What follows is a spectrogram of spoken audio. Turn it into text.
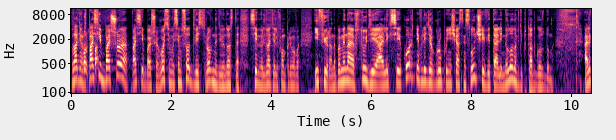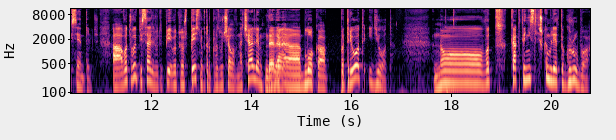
Владимир, Может, спасибо по... большое. Спасибо большое. 8 800 200 ровно 9702, телефон прямого эфира. Напоминаю, в студии Алексей Кортнев, лидер группы «Несчастный случай», Виталий Милонов, депутат Госдумы. Алексей Анатольевич, а вот вы писали вот, вот песню, которая прозвучала в начале да, да, да. блока «Патриот, идиот». Но вот как-то не слишком ли это грубо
